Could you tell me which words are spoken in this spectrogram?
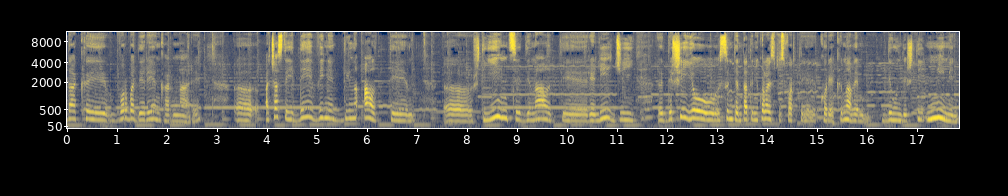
Dacă e vorba de reîncarnare, această idee vine din alte științe, din alte religii, deși eu sunt tentată, Nicolae a spus foarte corect, că nu avem de unde ști nimeni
